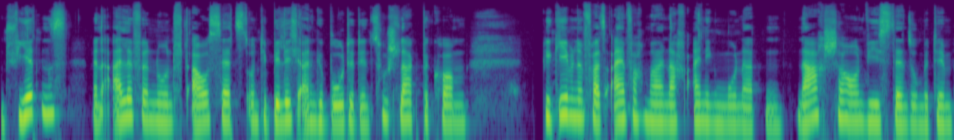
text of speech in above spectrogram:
Und viertens, wenn alle Vernunft aussetzt und die Billigangebote den Zuschlag bekommen, gegebenenfalls einfach mal nach einigen Monaten nachschauen, wie es denn so mit dem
